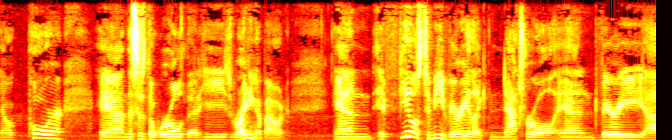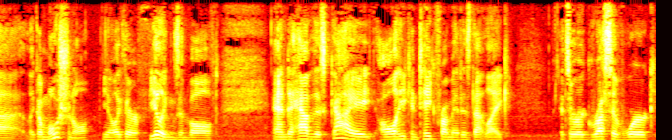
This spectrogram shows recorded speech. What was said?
you know, poor. And this is the world that he's writing about. And it feels to me very like natural and very uh, like emotional. You know, like there are feelings involved and to have this guy, all he can take from it is that like it's a regressive work.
